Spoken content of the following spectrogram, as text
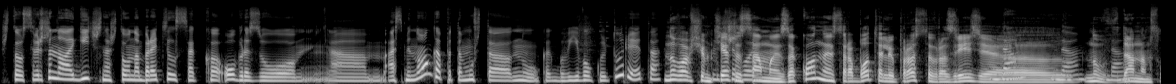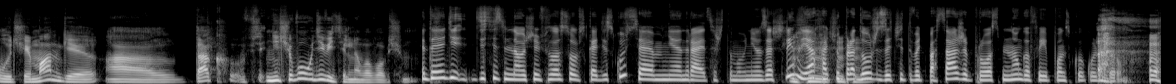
что совершенно логично, что он обратился к образу э, осьминога, потому что, ну, как бы в его культуре это... Ну, в общем, ключевой. те же самые законы сработали просто в разрезе, да, э, да, ну, да. в данном случае манги, а так ничего удивительного, в общем. Это действительно очень философская дискуссия, мне нравится, что мы в нее зашли, но я хочу продолжить зачитывать пассажи про осьминогов и японскую культуру.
